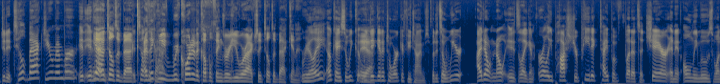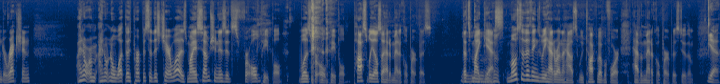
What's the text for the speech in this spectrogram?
Did it tilt back? Do you remember? It, it Yeah, had, it tilted back. it tilted I think we recorded a couple things where you were actually tilted back in it. Really? Okay, so we could we did get it to work a few times, but it's a weird. I don't know. It's like an early posturepedic type of, but it's a chair and it only moves one direction. I don't. Rem- I don't know what the purpose of this chair was. My assumption is it's for old people. Was for old people. Possibly also had a medical purpose. That's my guess. Most of the things we had around the house that we've talked about before have a medical purpose to them. Yes.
